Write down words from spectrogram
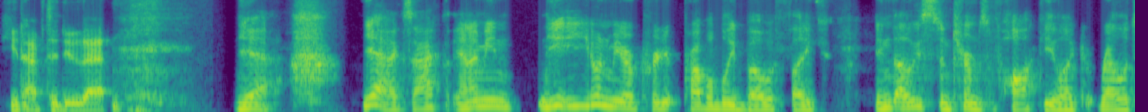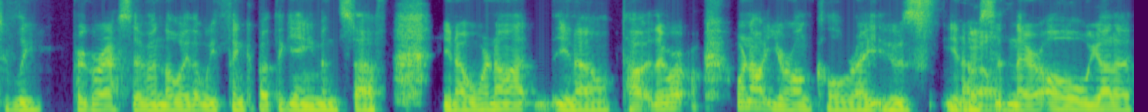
he'd have to do that. yeah, yeah, exactly. And I mean, you, you and me are pretty probably both like, in at least in terms of hockey, like relatively progressive in the way that we think about the game and stuff. You know, we're not, you know, ta- they were, we're not your uncle, right? Who's, you know, No. sitting there, oh, we gotta,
